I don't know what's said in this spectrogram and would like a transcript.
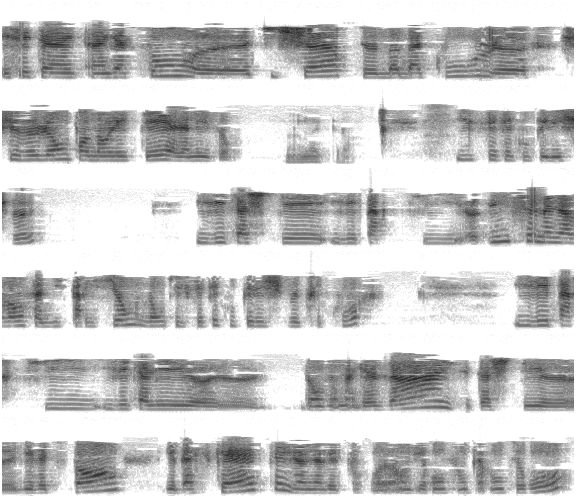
Et c'était un, un garçon euh, t-shirt, baba cool, euh, cheveux longs pendant l'été à la maison. D'accord. Il s'est fait couper les cheveux. Il est acheté, il est parti euh, une semaine avant sa disparition, donc il s'est fait couper les cheveux très courts. Il est parti, il est allé euh, dans un magasin, il s'est acheté euh, des vêtements, des baskets, il en avait pour environ 140 euros.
